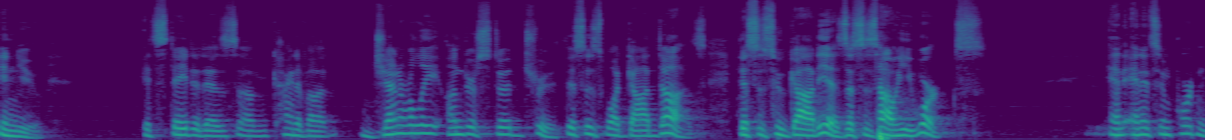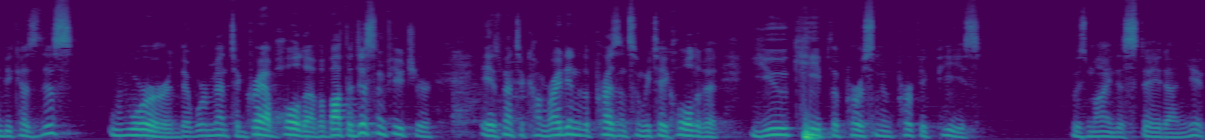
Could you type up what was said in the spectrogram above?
in you. It's stated as um, kind of a generally understood truth. This is what God does. This is who God is. This is how he works. And, and it's important because this word that we're meant to grab hold of about the distant future is meant to come right into the presence and we take hold of it. You keep the person in perfect peace whose mind is stayed on you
